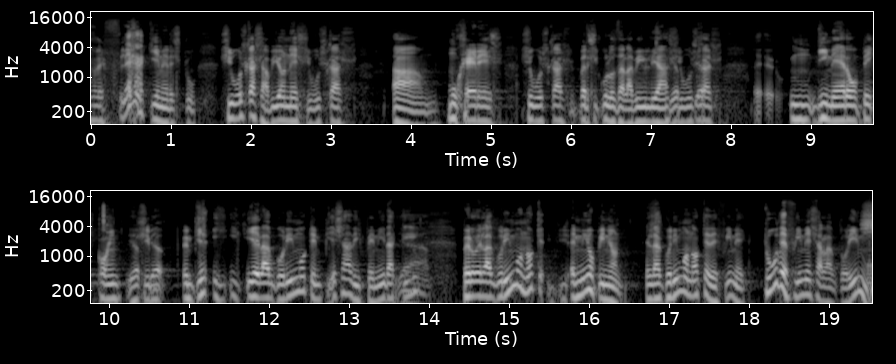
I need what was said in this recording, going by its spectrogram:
refleja quién eres tú. Si buscas aviones, si buscas mujeres, si buscas versículos de la Biblia, Yep, si yep. buscas eh, mm, dinero, Bitcoin, Yep, si yep. y, y- el algoritmo que empieza a definir aquí, Yeah. pero el algoritmo no, que, en mi opinión, el algoritmo no te define, tú defines al algoritmo.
